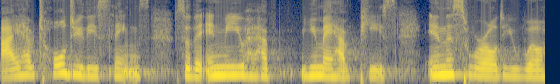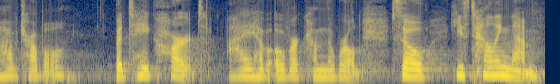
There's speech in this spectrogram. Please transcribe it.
I have told you these things so that in me you, have, you may have peace. In this world you will have trouble, but take heart. I have overcome the world. So he's telling them,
